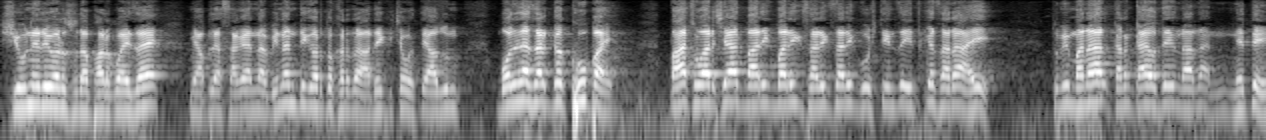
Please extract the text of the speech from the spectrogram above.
शिवनेरीवर सुद्धा फडकवायचं आहे. मी आपल्या सगळ्यांना विनंती करतो खरं तर अधिकच्या वक्ती अजून बोलण्यासारखं खूप आहे. पाच वर्षात बारीक बारीक सारीक सारीक गोष्टींचं इतकं सारं आहे. तुम्ही म्हणाल कारण काय होते नाना नेते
